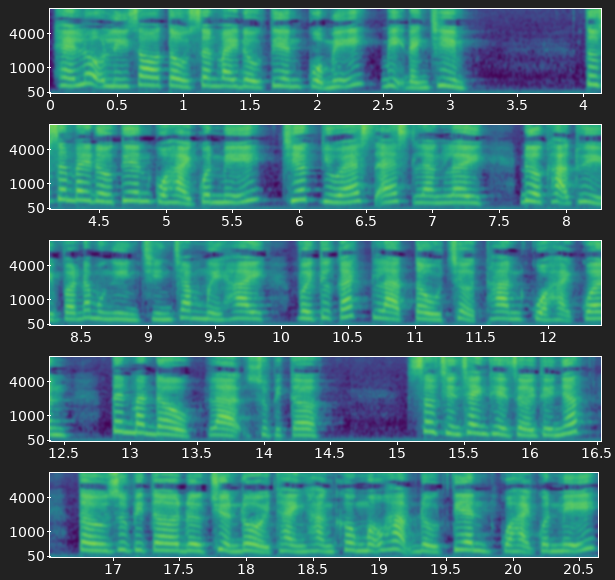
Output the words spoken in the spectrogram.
Hé lộ lý do tàu sân bay đầu tiên của Mỹ bị đánh chìm. Tàu sân bay đầu tiên của Hải quân Mỹ, chiếc USS Langley, được hạ thủy vào năm 1912 với tư cách là tàu chở than của Hải quân – tên ban đầu là Jupiter. Sau chiến tranh thế giới thứ nhất, tàu Jupiter được chuyển đổi thành hàng không mẫu hạm đầu tiên của Hải quân Mỹ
